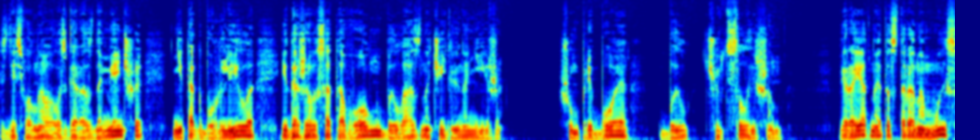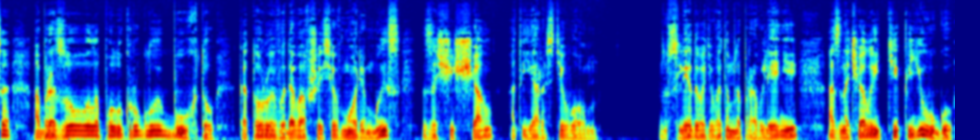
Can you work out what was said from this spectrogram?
Здесь волновалось гораздо меньше, не так бурлило, и даже высота волн была значительно ниже. Шум прибоя был чуть слышен. Вероятно, эта сторона мыса образовывала полукруглую бухту, которую выдававшийся в море мыс защищал от ярости волн. Но следовать в этом направлении означало идти к югу,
